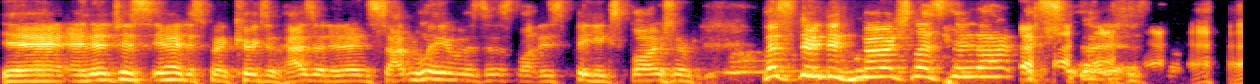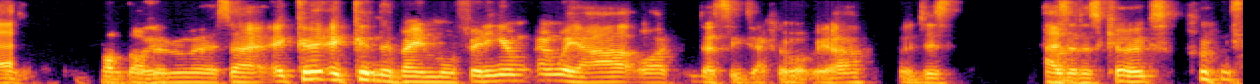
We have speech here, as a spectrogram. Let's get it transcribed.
Yeah, and it just yeah, just went Kooks of Hazard, and then suddenly it was just like this big explosion. of, Let's do this merch. Let's do that. Just popped off everywhere. So it could it couldn't have been more fitting, and, and we are like that's exactly what we are. We're just hazardous Kooks.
